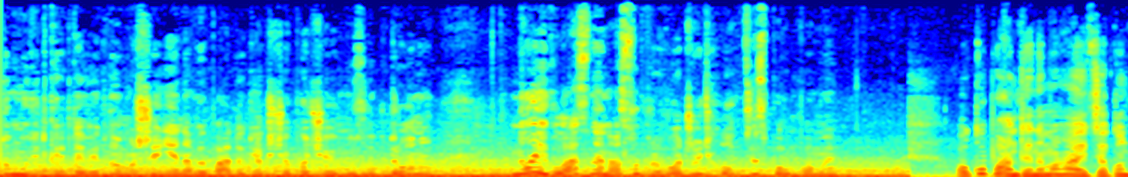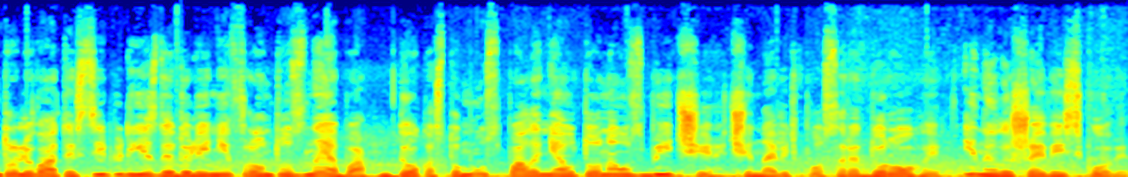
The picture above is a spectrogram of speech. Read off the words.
тому відкрите вікно машині на випадок, якщо почуємо звук дрону. Ну і власне нас супроводжують хлопці з помпами. Окупанти намагаються контролювати всі під'їзди до лінії фронту з неба. Доказ тому спалення авто на узбіччі чи навіть посеред дороги, і не лише військові.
